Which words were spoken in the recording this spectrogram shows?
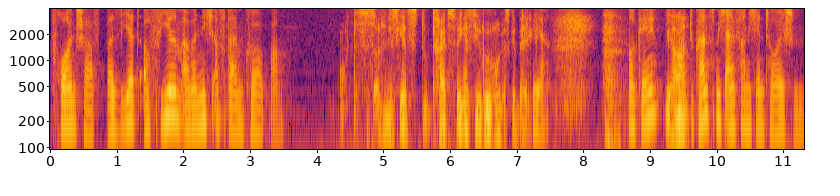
Freundschaft basiert auf vielem, aber nicht auf deinem Körper. Oh, das ist allerdings jetzt, du treibst mir jetzt die Rührung ins Gebälk. Ja. Okay? Ja. Du kannst mich einfach nicht enttäuschen.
